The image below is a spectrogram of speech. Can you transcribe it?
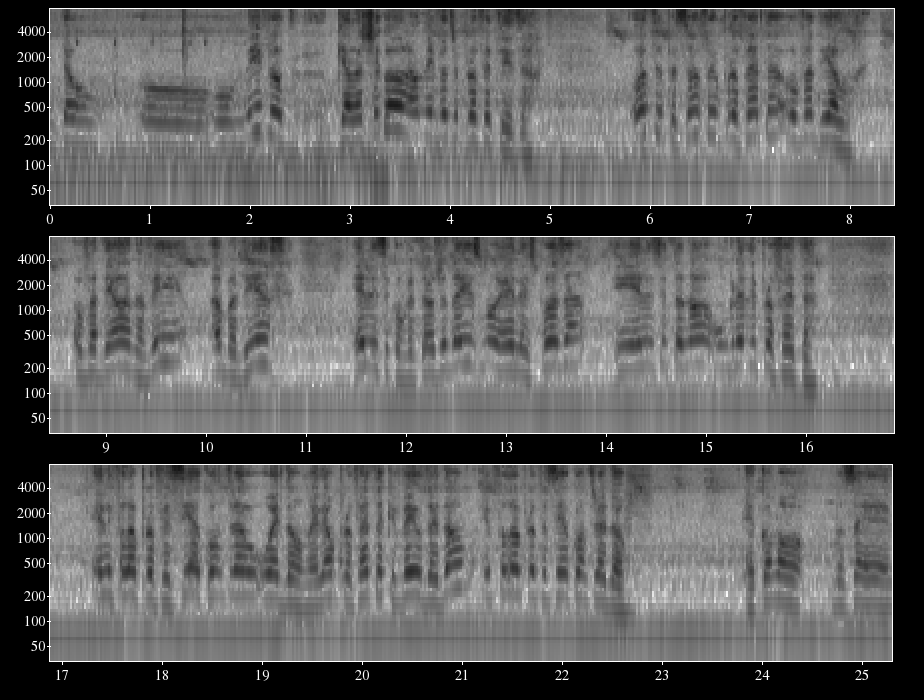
Então, o, o nível que ela chegou é o nível de profetisa. Outra pessoa foi o profeta Ovadiel. Ovadiel Navi, Abadias, ele se converteu ao judaísmo, ele e a esposa, e ele se tornou um grande profeta. Ele falou profecia contra o Edom. Ele é um profeta que veio do Edom e falou profecia contra o Edom. É como você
